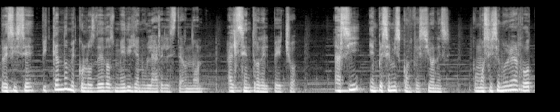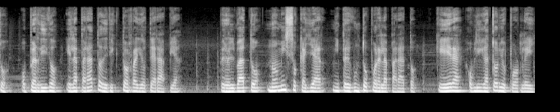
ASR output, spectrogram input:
Precisé picándome con los dedos medio y anular el esternón, al centro del pecho. Así empecé mis confesiones, como si se me hubiera roto o perdido el aparato de dictor radioterapia. Pero el vato no me hizo callar ni preguntó por el aparato, que era obligatorio por ley.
